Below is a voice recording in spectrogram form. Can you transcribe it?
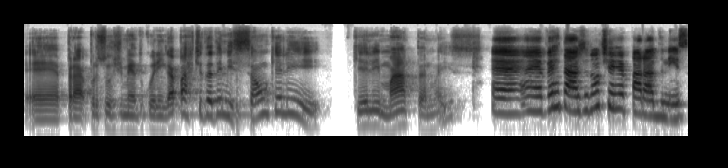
é, para o surgimento do Coringa. A partir da demissão que ele que ele mata, não é isso? É, é verdade, eu não tinha reparado nisso.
